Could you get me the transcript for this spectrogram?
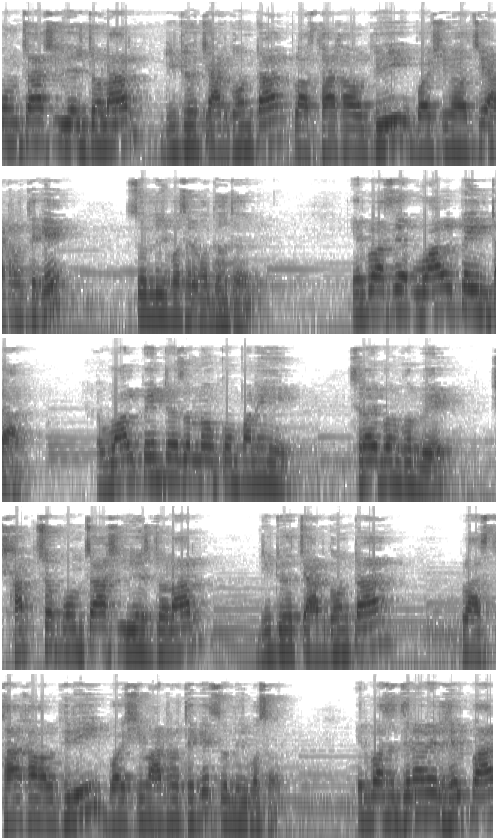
পঞ্চাশ ইউএস ডলার, ডিউটি হচ্ছে আট ঘণ্টা, প্লাস থাকা খাওয়া ফ্রি, বয়স সীমা হচ্ছে আঠারো থেকে চল্লিশ বছরের মধ্যে হতে হবে। এরপর আছে ওয়াল পেইন্টার। ওয়াল পেইন্টারের জন্য কোম্পানি সেলাই বহন করবে। সাতশো পঞ্চাশ ইউএস ডলার ডিউটি হচ্ছে আট ঘণ্টা প্লাস থাকা খাওয়া ফ্রি বয়সীমা আঠারো থেকে চল্লিশ বছর। এরপর আছে জেনারেল হেল্পার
